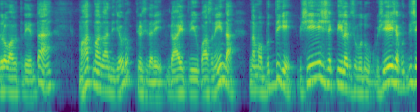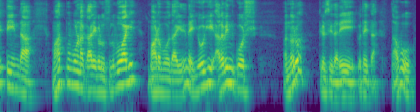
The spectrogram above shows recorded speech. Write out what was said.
ದೂರವಾಗುತ್ತದೆ ಅಂತ ಮಹಾತ್ಮ ಗಾಂಧೀಜಿಯವರು ತಿಳಿಸಿದ್ದಾರೆ. ಗಾಯತ್ರಿ ಉಪಾಸನೆಯಿಂದ ನಮ್ಮ ಬುದ್ಧಿಗೆ ವಿಶೇಷ ಶಕ್ತಿ ಲಭಿಸುವುದು, ವಿಶೇಷ ಬುದ್ಧಿಶಕ್ತಿಯಿಂದ ಮಹತ್ವಪೂರ್ಣ ಕಾರ್ಯಗಳು ಸುಲಭವಾಗಿ ಮಾಡಬಹುದಾಗಿದೆ ಅಂದರೆ ಯೋಗಿ ಅರವಿಂದ್ ಘೋಷ್ ಅನ್ನೋರು ತಿಳಿಸಿದ್ದಾರೆ. ಗೊತ್ತಾಯ್ತಾ? ನಾವು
